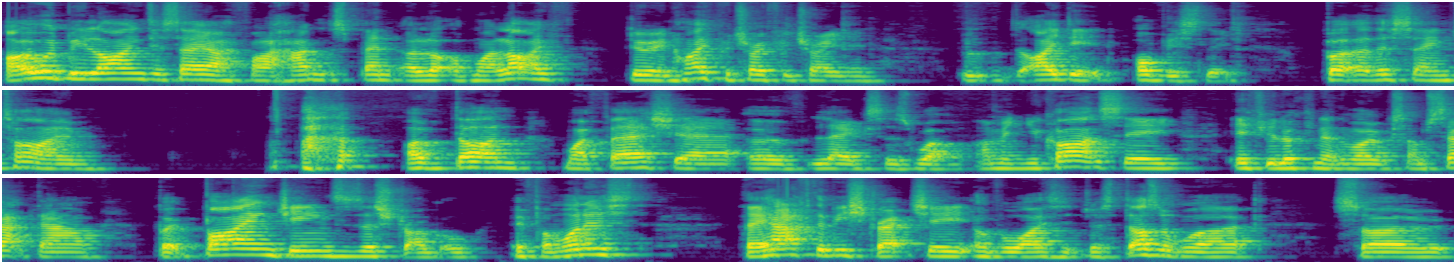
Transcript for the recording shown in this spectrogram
I would be lying to say if I hadn't spent a lot of my life doing hypertrophy training, I did obviously, but at the same time. I've done my fair share of legs as well. I mean, you can't see if you're looking at the moment because I'm sat down, but buying jeans is a struggle. If I'm honest, they have to be stretchy, otherwise it just doesn't work. So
